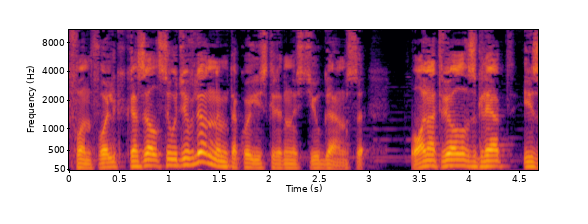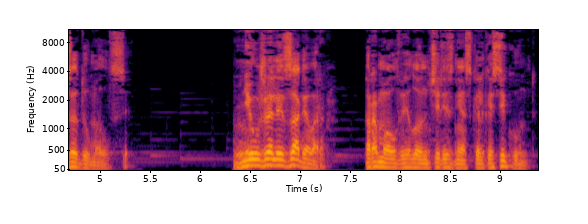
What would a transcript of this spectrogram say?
Фон Фольк казался удивленным такой искренностью Ганса. Он отвел взгляд и задумался. «Неужели заговор?» — промолвил он через несколько секунд.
